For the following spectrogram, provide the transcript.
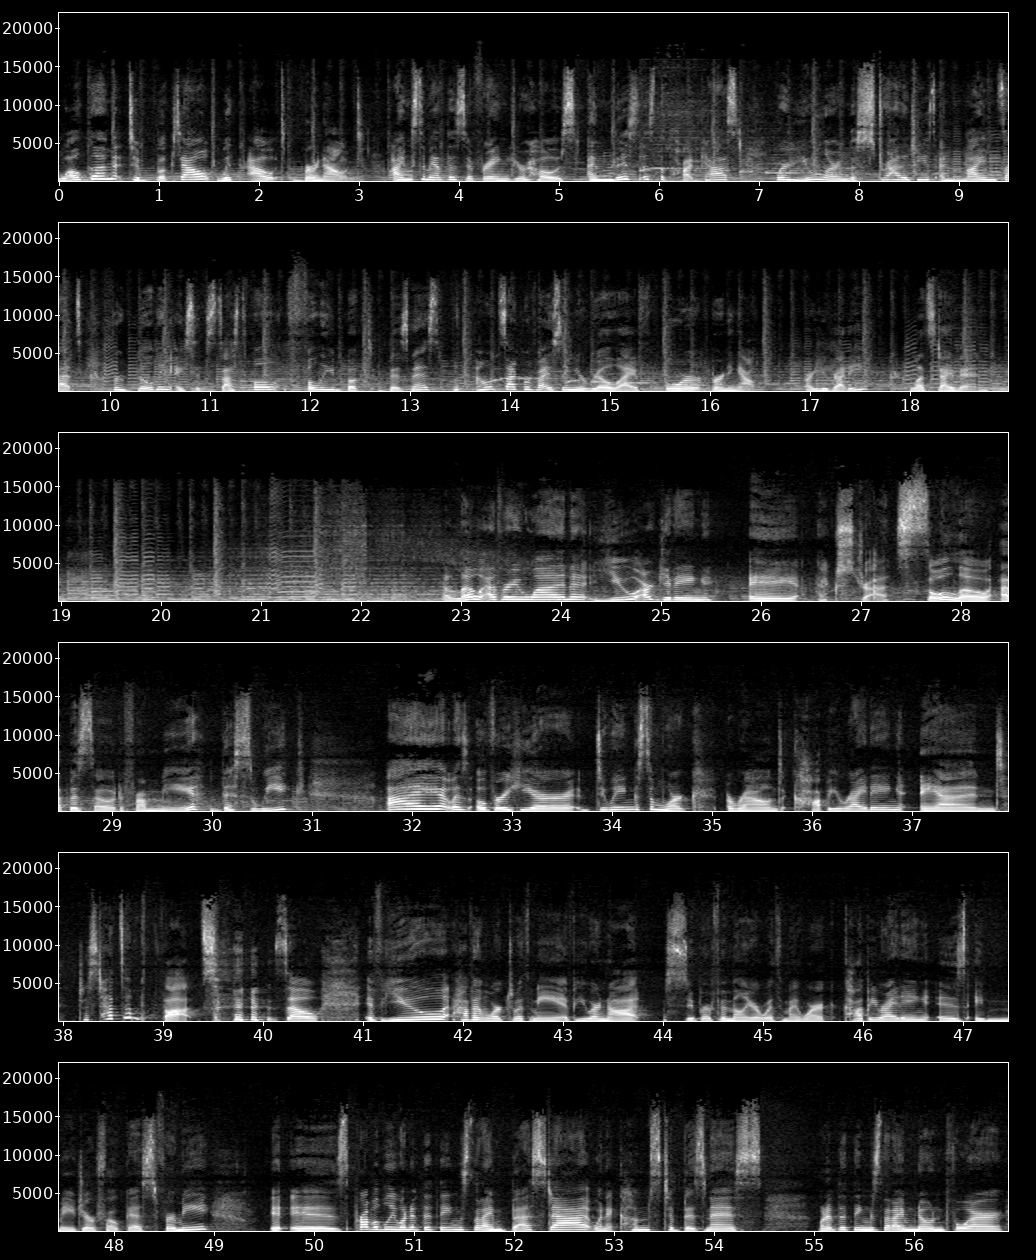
Welcome to Booked Out Without Burnout. I'm Samantha Siffring, your host, and this is the podcast where you learn the strategies and mindsets for building a successful, fully booked business without sacrificing your real life or burning out. Are you ready? Let's dive in. Hello everyone. You are getting a extra solo episode from me this week. I was over here doing some work around copywriting and just had some thoughts. so, if you haven't worked with me, if you are not super familiar with my work, copywriting is a major focus for me. It is probably one of the things that I'm best at when it comes to business. One of the things that I'm known for,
